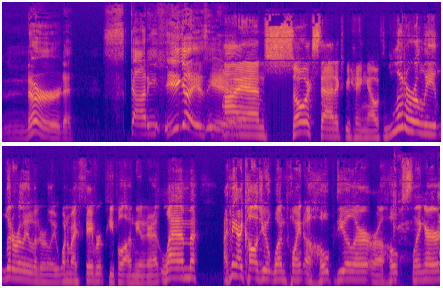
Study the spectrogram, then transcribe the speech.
nerd. Scotty Higa is here. I am so ecstatic to be hanging out with literally, literally, literally one of my favorite people on the internet. Lem, I think I called you at one point a hope dealer or a hope slinger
